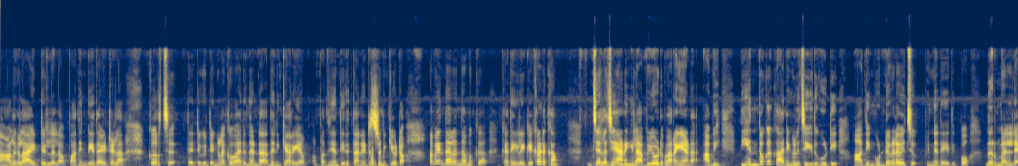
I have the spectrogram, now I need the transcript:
നാളുകളായിട്ടില്ലല്ലോ. അപ്പോൾ അതിന്റേതായിട്ടുള്ള കുറച്ച് തെറ്റുകുറ്റങ്ങളൊക്കെ വരുന്നുണ്ട് അതെനിക്കറിയാം. അപ്പോൾ അത് ഞാൻ തിരുത്താനായിട്ട് ശ്രമിക്കും കേട്ടോ. അപ്പോൾ എന്തായാലും നമുക്ക് കഥയിലേക്ക് കിടക്കാം. ജലജയാണെങ്കിൽ അബിയോട് പറയുകയാണ് അബി നീ എന്തൊക്കെ കാര്യങ്ങൾ ചെയ്തു കൂട്ടി? ആദ്യം ഗുണ്ടകളെ വെച്ചു. പിന്നെ അതായത് ഇപ്പോൾ നിർമ്മലിന്റെ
